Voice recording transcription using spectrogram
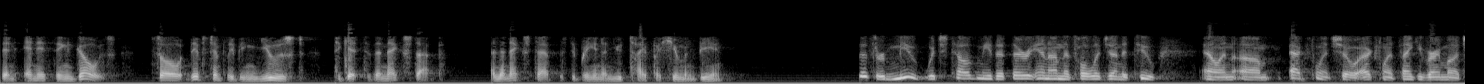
then anything goes. So they've simply been used to get to the next step. And the next step is to bring in a new type of human being. This are mute, which tells me that they're in on this whole agenda too. Alan, um, excellent show, excellent. Thank you very much.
